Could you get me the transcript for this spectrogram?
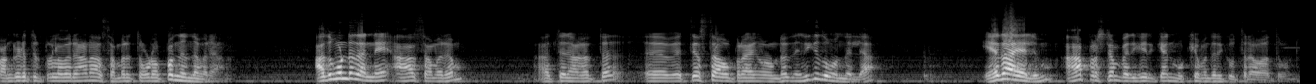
പങ്കെടുത്തിട്ടുള്ളവരാണ് ആ സമരത്തോടൊപ്പം നിന്നവരാണ്. അതുകൊണ്ട് തന്നെ ആ സമരം അതിനകത്ത് വ്യത്യസ്ത അഭിപ്രായങ്ങളുണ്ടെന്ന് എനിക്ക് തോന്നുന്നില്ല. ഏതായാലും ആ പ്രശ്നം പരിഹരിക്കാൻ മുഖ്യമന്ത്രിക്ക് ഉത്തരവാദിത്തമുണ്ട്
